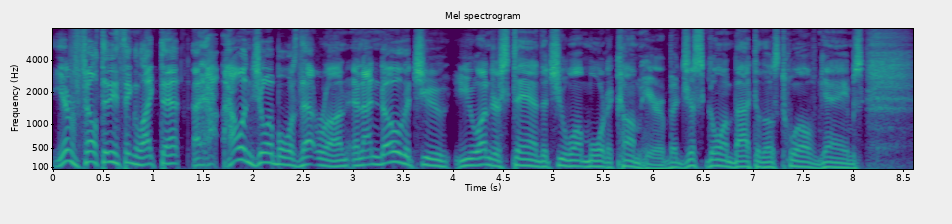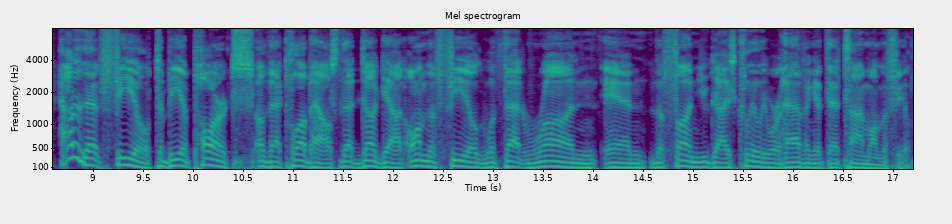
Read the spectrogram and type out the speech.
you ever felt anything like that? Uh, how, how, enjoyable was that run? And I know that you you understand that you want more to come here, but just going back to those twelve games, how did that feel to be a part of that clubhouse, that dugout on the field with that run and the fun you guys clearly were having at that time on the field?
